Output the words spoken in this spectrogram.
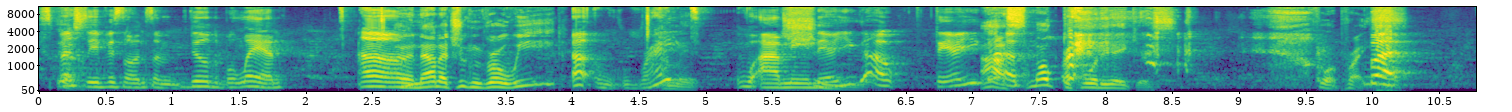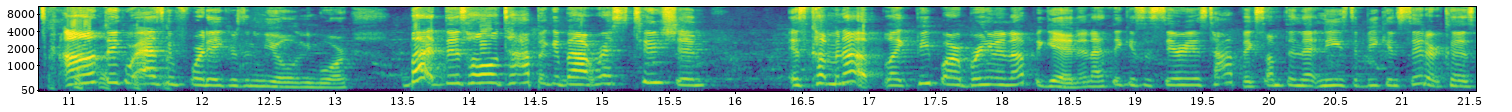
especially if it's on some buildable land. I mean, now that you can grow weed, Uh, right? mean, well, I mean, there you go. There you go. I smoke the 40 acres for a price. But I don't think we're asking 40 acres and a mule anymore. But this whole topic about restitution is coming up. Like people are bringing it up again, and I think it's a serious topic, something that needs to be considered because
